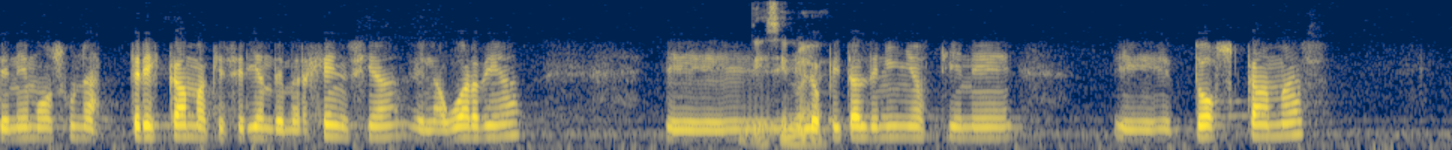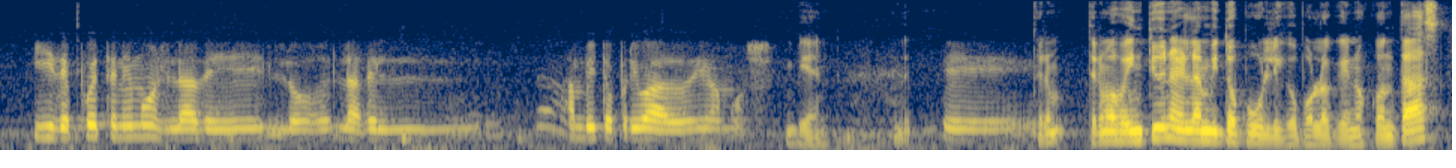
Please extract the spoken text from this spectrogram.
tenemos unas 3 camas que serían de emergencia en la guardia, eh, el hospital de niños tiene eh, dos camas y después tenemos la de las del ámbito privado, digamos. Bien. Eh, tenemos 21 en el ámbito público, por lo que nos contás.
